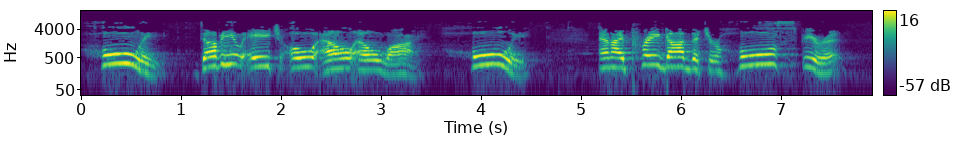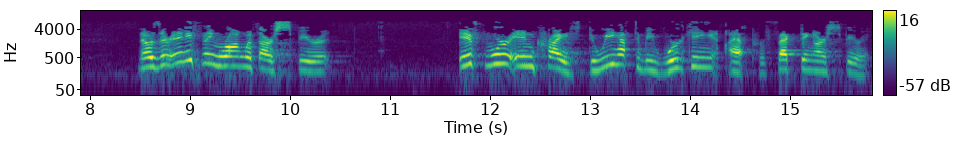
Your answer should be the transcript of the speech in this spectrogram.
wholly. W H O L L Y. Wholly. And I pray, God, that your whole spirit. Now, is there anything wrong with our spirit? If we're in Christ, do we have to be working at perfecting our spirit?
